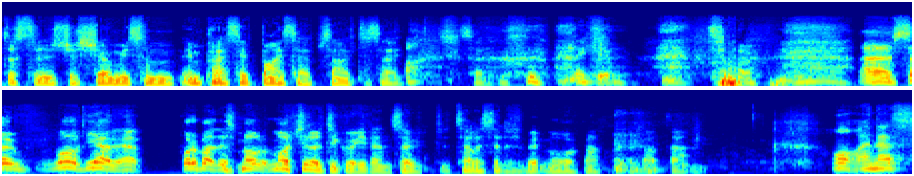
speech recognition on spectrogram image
Dustin has just shown me some impressive biceps, I have to say. Oh, so, thank you. so, uh, so, well, yeah. Uh, what about this modular degree then? So, tell us a little bit more about about that. Well, and that's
